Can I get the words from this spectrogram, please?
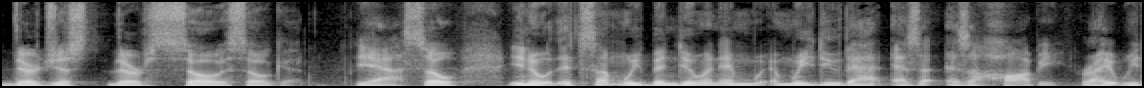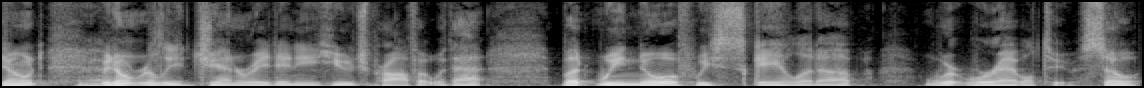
they're just they're so, so good. Yeah, so you know it's something we've been doing, and, and we do that as a, as a hobby, right? We don't we don't really generate any huge profit with that, but we know if we scale it up, we're, we're able to. So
